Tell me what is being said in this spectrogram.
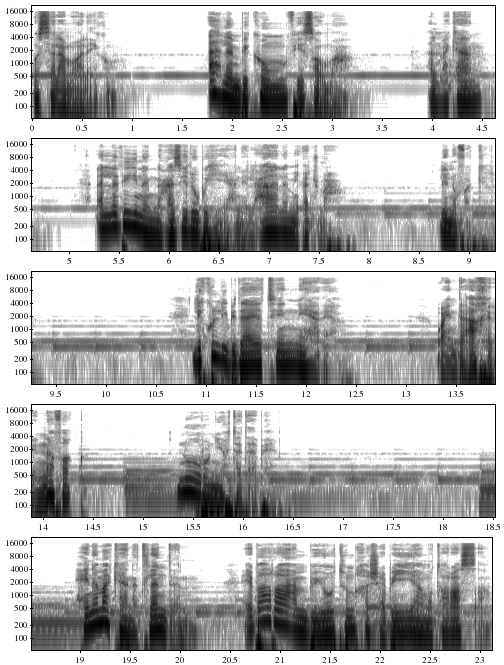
والسلام عليكم. أهلا بكم في صومعة المكان الذي ننعزل به عن العالم أجمع. لنفكر. لكل بداية نهاية وعند آخر النفق نور يهتدى به. حينما كانت لندن عبارة عن بيوت خشبية متراصة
